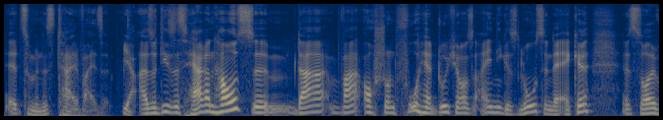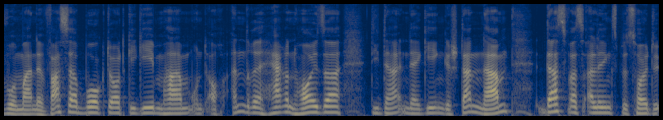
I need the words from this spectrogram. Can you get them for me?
äh, zumindest teilweise. Ja, also dieses Herrenhaus, ähm, da war auch schon vorher durchaus einiges los in der Ecke. Es soll wohl mal eine Wasserburg dort gegeben haben und auch andere Herrenhäuser, die da in der Gegend gestanden haben. Das, was allerdings bis heute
